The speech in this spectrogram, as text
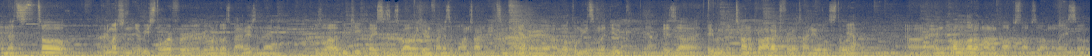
And that's it's all pretty much in every store for every one of those banners. And then there's a lot of boutique places as well. Like you can find us at Bon Ton Meats in Calgary, uh, local meats in Leduc. Yeah. Is uh, they move a ton of product for a tiny little store Yeah. uh, and all, a lot of mom and pop stops along the way. So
